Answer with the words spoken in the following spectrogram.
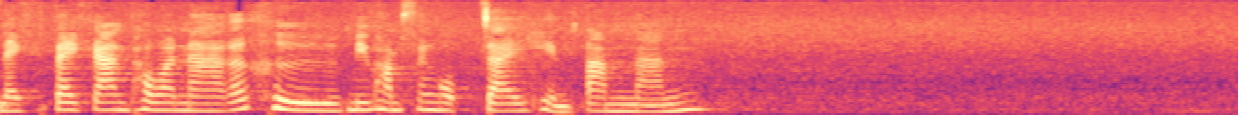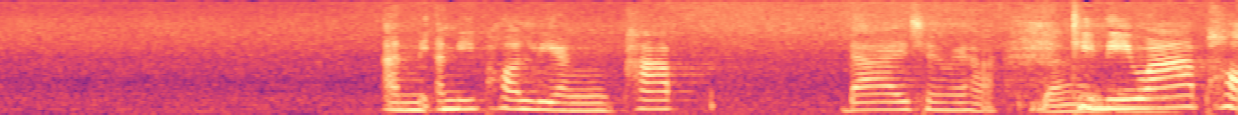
ในในการภาวนาก็คือมีความสงบใจเห็นตามนั้น อันนี้อันนี้พอเรียงภาพ ได้ใช่ไหมคะได้ทีนี้ว่าพอ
